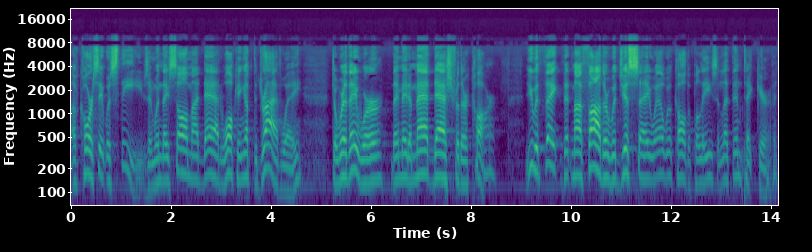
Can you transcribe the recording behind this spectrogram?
of course, it was thieves. And when they saw my dad walking up the driveway to where they were, they made a mad dash for their car. You would think that my father would just say, Well, we'll call the police and let them take care of it.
